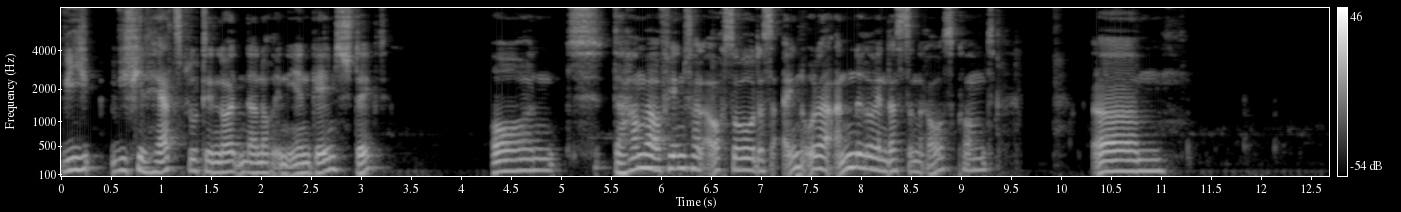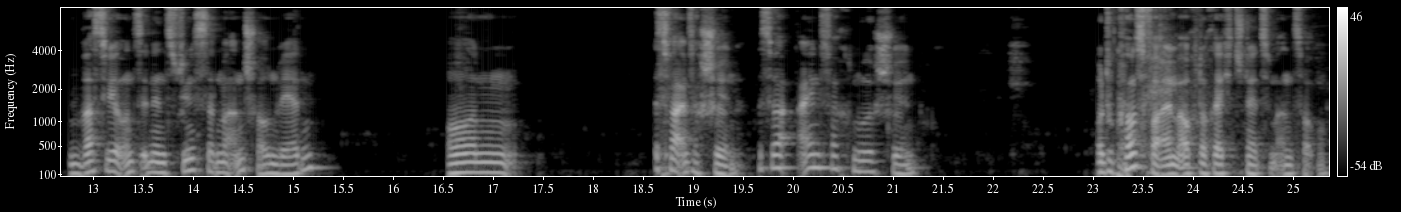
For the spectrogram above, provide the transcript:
wie, wie viel Herzblut den Leuten da noch in ihren Games steckt. Und da haben wir auf jeden Fall auch so das ein oder andere, wenn das dann rauskommt, ähm, was wir uns in den Streams dann mal anschauen werden. Und es war einfach schön. Es war einfach nur schön. Und du kommst vor allem auch noch recht schnell zum Anzocken.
